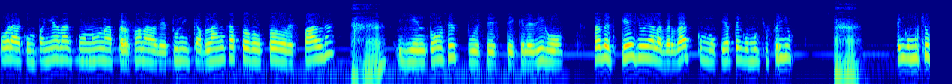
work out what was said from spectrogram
ahora acompañada con una persona de túnica blanca, todo, todo de espalda, ajá. y entonces, pues, este, que le digo, ¿sabes qué? Yo ya la verdad, como que ya tengo mucho frío, Ajá. Tengo mucho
